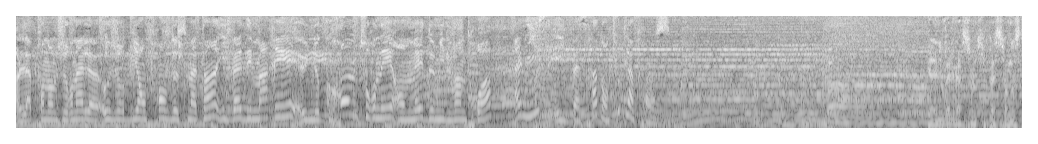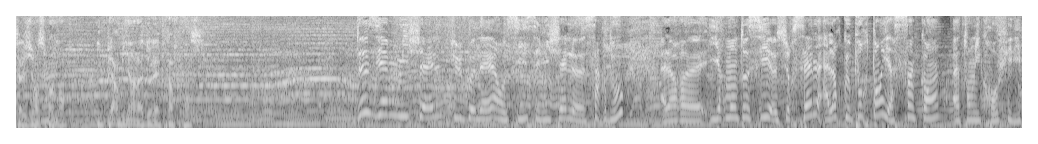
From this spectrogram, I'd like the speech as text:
On l'apprend dans le journal euh, aujourd'hui en France de ce matin. Il va démarrer une grande tournée en mai 2023 à Nice et il passera dans toute la France. Il y a la nouvelle version qui passe sur Nostalgie en ce moment. Hyper bien là de l'être à France. Deuxième Michel, tu le connais aussi, c'est Michel euh, Sardou. Alors euh, il remonte aussi euh, sur scène alors que pourtant il y a 5 ans à ton micro Philippe.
